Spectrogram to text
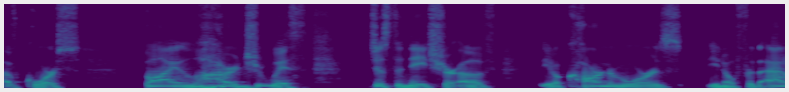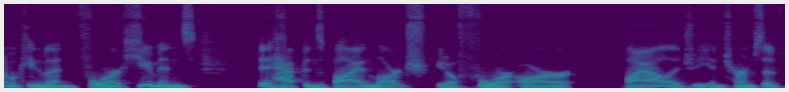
of course, by and large with just the nature of, you know, carnivores, you know, for the animal kingdom and for humans, it happens by and large, you know, for our biology in terms of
